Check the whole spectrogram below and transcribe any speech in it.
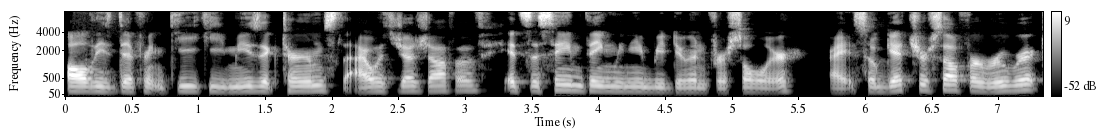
All these different geeky music terms that I was judged off of. It's the same thing we need to be doing for solar, right? So get yourself a rubric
